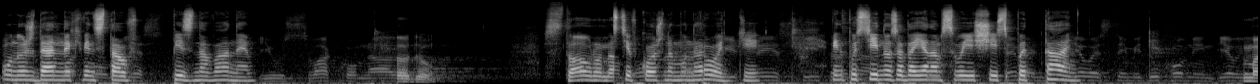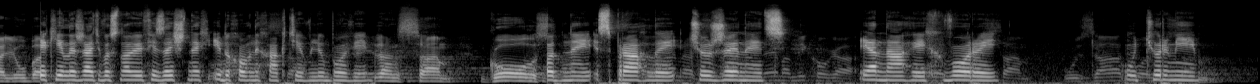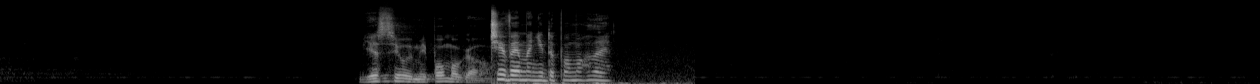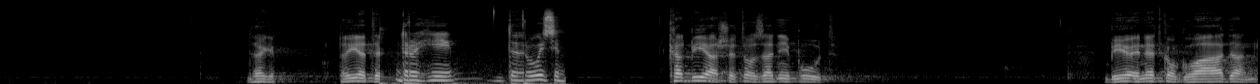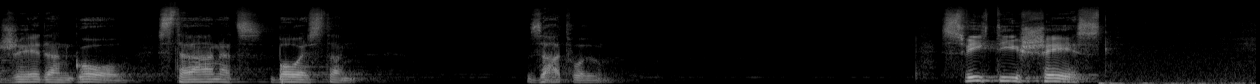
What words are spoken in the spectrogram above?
У нужденних він став пізнаваним, в кожному народі. Він постійно задає нам свої шість питань, які лежать в основі фізичних і духовних актів любові. Одний спраглий чужинець, я нагий, хворий у тюрмі. Чи ви мені допомогли? Дорогі друзі, kad bijaše to zadnji put? Bio je netko gladan, žedan, gol, stranac, bolestan, zatvoru. Svih tih šest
